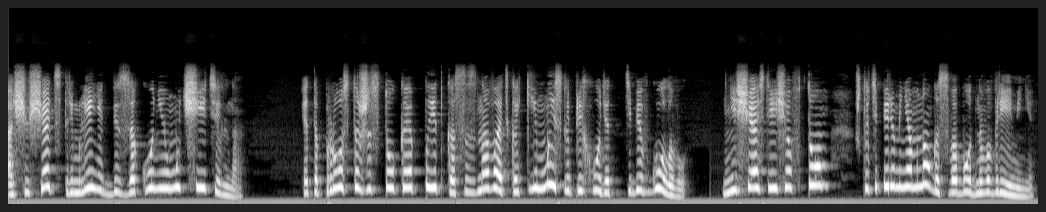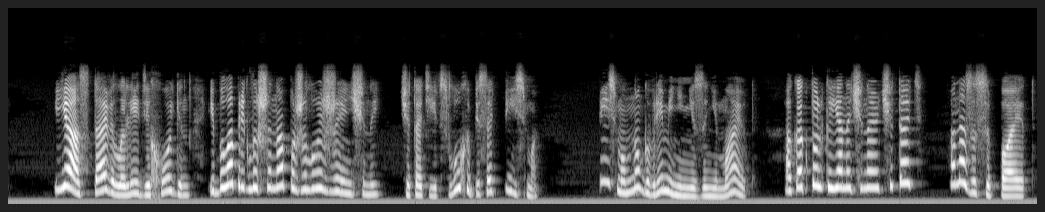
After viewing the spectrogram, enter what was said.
Ощущать стремление к беззаконию мучительно. Это просто жестокая пытка осознавать, какие мысли приходят тебе в голову. Несчастье еще в том, что теперь у меня много свободного времени. Я оставила леди Хоген и была приглашена пожилой женщиной читать ей вслух и писать письма. Письма много времени не занимают, а как только я начинаю читать, она засыпает,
